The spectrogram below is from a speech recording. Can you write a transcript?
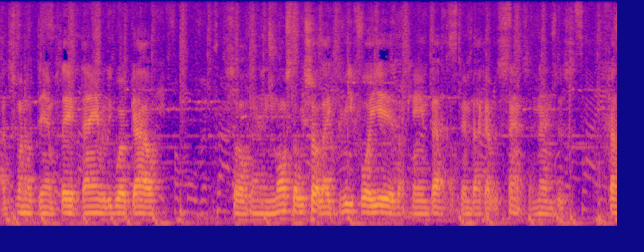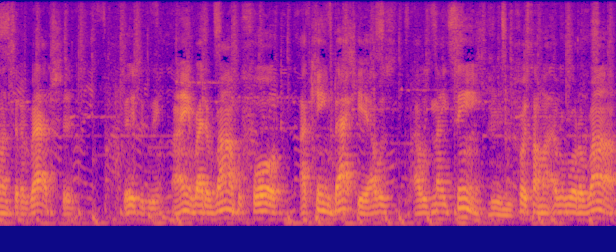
I just went up there and played. That didn't really work out. So then, long story short, like three, four years, I came back. I've been back ever since, and then just fell into the rap shit. Basically, I ain't write a rhyme before I came back here. I was I was 19. Mhm. First time I ever wrote a rhyme.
